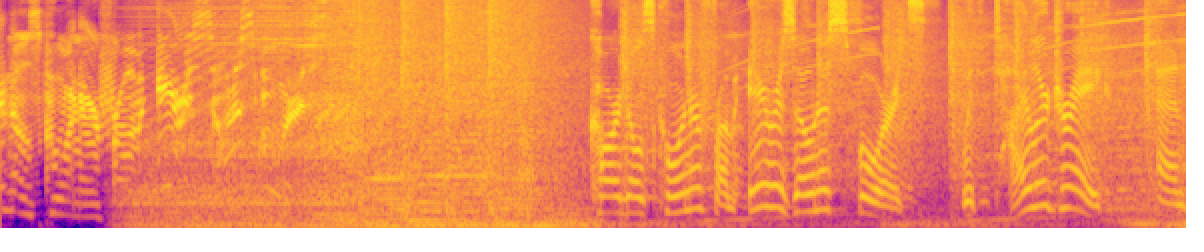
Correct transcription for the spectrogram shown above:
Cardinals Corner from Arizona Sports. Cardinals Corner from Arizona Sports with Tyler Drake and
